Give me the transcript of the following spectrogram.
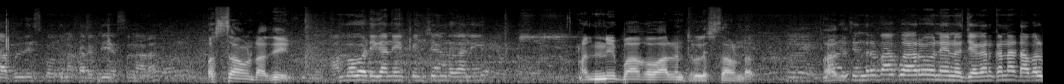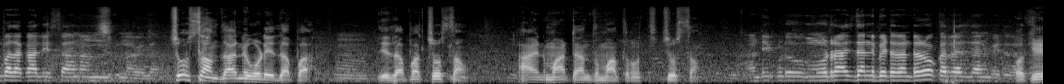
డబ్బులు తీసుకోకుండా కరెక్ట్ చేస్తున్నారా? వస్తూ ఉండదు అమ్మఒడి కానీ పింఛన్లు కానీ అన్నీ బాగా వాలంటీర్లు ఇస్తూ ఉండరు అది. చంద్రబాబు గారు నేను జగన్ కన్నా డబల్ పథకాలు ఇస్తాను కదా. చూస్తాం దాన్ని కూడా ఈ దప్ప. ఈ దప్ప చూస్తాం. ఆయన మాట ఎంత మాత్రం చూస్తాం. అంటే ఇప్పుడు మూడు రాజధానులు బెటర్ అంటారు ఒక రాజధాని బెటర్ ఒకే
